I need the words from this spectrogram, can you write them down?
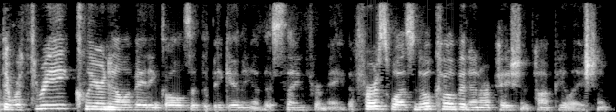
There were three clear and elevating goals at the beginning of this thing for me. The first was no COVID in our patient population.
